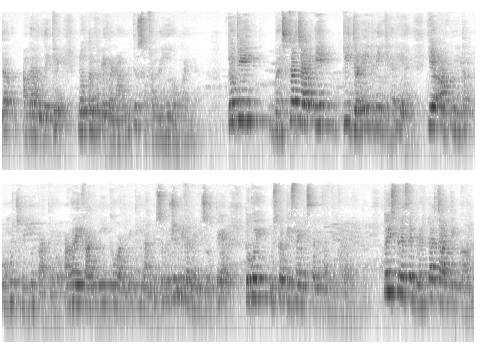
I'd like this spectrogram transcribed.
तक अगर हम देखें लोकतंत्र के परिणाम में तो सफल नहीं हो पाएँगे क्योंकि भ्रष्टाचार एक की जड़ें इतनी गहरी है कि आप उन तक पहुँच नहीं पाते हो। अगर एक आदमी, दो आदमी, तीन आदमी सोल्यूशन भी करने की सोचते हैं तो कोई उसका तीसरा रिश्ता निकाल के खड़ा है तो इस तरह से भ्रष्टाचार के कारण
